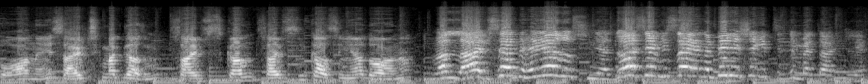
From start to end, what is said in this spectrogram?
Doğan'a sahip çıkmak lazım. Sahipsiz kal sahipsiz kalsın ya Doğan'a. Vallahi sen de helal olsun ya. Doğa sevgisi ayağına bir işe getirdin be tatili.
